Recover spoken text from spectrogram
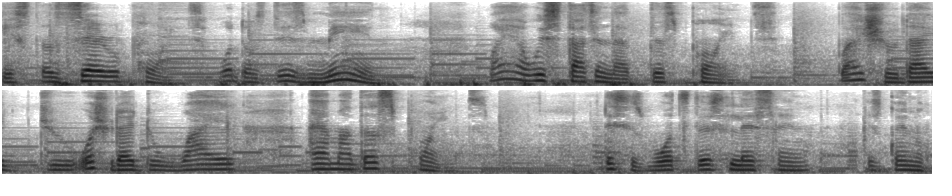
is the zero point. What does this mean? Why are we starting at this point? Why should I do what should I do while I am at this point? This is what this lesson is going to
